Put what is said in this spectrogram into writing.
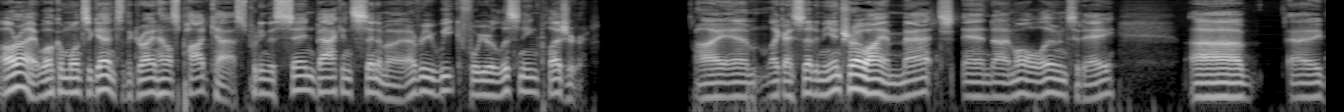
All right, welcome once again to the Grindhouse Podcast, putting the sin back in cinema every week for your listening pleasure. I am, like I said in the intro, I am Matt, and I'm all alone today. Uh, I'm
